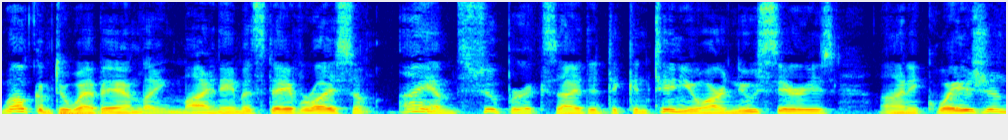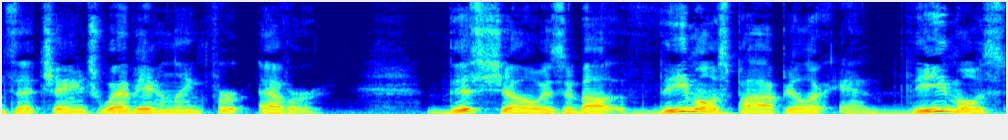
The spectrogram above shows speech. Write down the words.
Welcome to Web Handling. My name is Dave Roisum, and I am super excited to continue our new series on equations that change web handling forever. This show is about the most popular and the most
